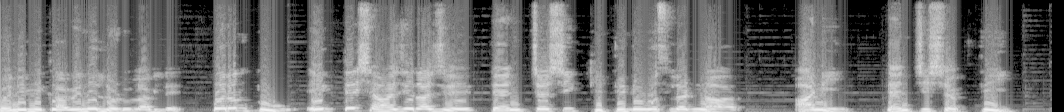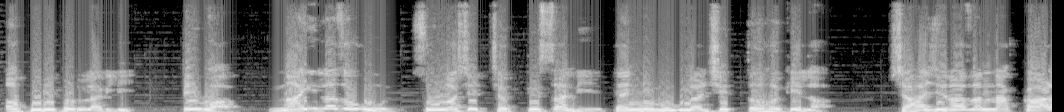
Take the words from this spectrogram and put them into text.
गनिमिकावेने लढू लागले. परंतु एकटे शहाजीराजे त्यांच्याशी किती दिवस लढणार आणि त्यांची शक्ती अपुरी पडू लागली. तेव्हा नाईला जाऊन सोळाशे छत्तीस साली त्यांनी मुघलांशी तह केला. शहाजीराजांना काळ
